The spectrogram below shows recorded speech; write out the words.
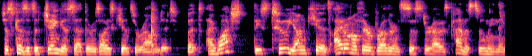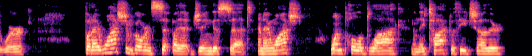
Just because it's a Jenga set, there was always kids around it. But I watched these two young kids. I don't know if they were brother and sister. I was kind of assuming they were. But I watched them go over and sit by that Jenga set. And I watched one pull a block and they talked with each other.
